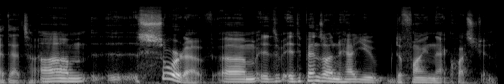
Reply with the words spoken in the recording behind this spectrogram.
At that time? Um, sort of. Um, it, it, depends on how you define that question.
